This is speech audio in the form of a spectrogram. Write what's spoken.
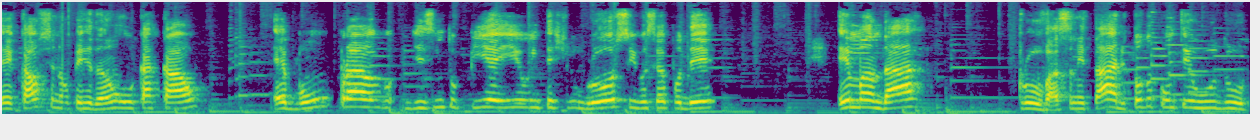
é, calce não, perdão, o cacau é bom para desentupir aí o intestino grosso e você vai poder emandar pro vaso sanitário todo o conteúdo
